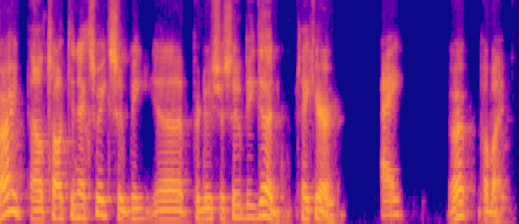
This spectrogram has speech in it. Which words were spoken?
All right, I'll talk to you next week. So be uh, producer Sue, be good. Take care. Bye. All right, bye bye.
